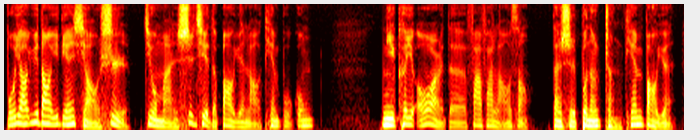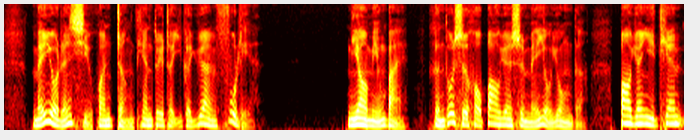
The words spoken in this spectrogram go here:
不要遇到一点小事就满世界的抱怨老天不公。你可以偶尔的发发牢骚，但是不能整天抱怨。没有人喜欢整天对着一个怨妇脸。你要明白，很多时候抱怨是没有用的，抱怨一天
